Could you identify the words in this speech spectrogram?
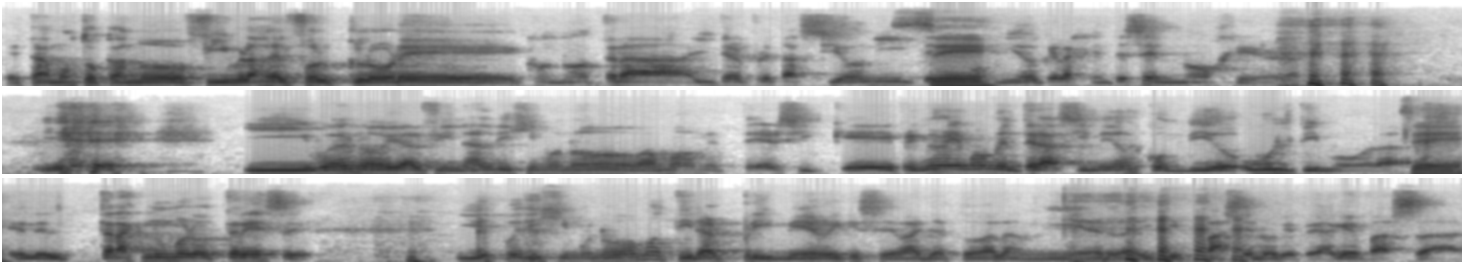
estamos tocando fibras del folclore con otra interpretación y Sí. tenemos miedo que la gente se enoje, ¿verdad? y, y bueno, y al final dijimos, no, vamos a meter, sí que... Primero íbamos a meter así medio escondido, último, ¿verdad? Sí. En el track número 13. Y después dijimos, no, vamos a tirar primero y que se vaya toda la mierda y que pase lo que tenga que pasar.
